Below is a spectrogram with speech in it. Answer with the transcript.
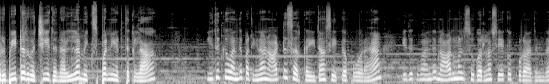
ஒரு பீட்டர் வச்சு இதை நல்லா மிக்ஸ் பண்ணி எடுத்துக்கலாம். இதுக்கு வந்து பார்த்திங்கன்னா நாட்டு சர்க்கரை தான் சேர்க்க போகிறேன் இதுக்கு வந்து நார்மல் சுகர்லாம் சேர்க்கக்கூடாதுங்க.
